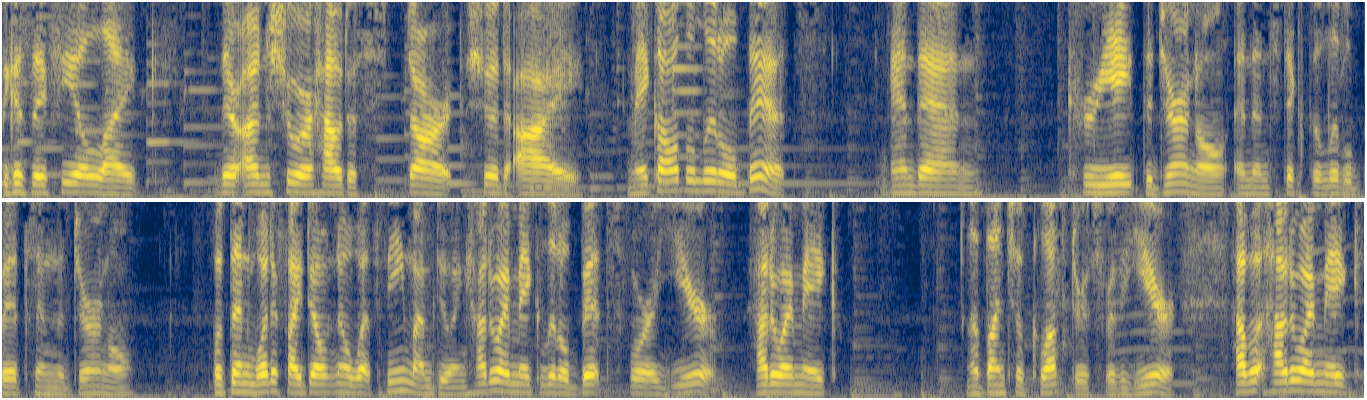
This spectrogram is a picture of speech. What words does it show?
because they feel like they're unsure how to start. Should I make all the little bits and then create the journal and then stick the little bits in the journal. But then what if I don't know what theme I'm doing? How do I make little bits for a year? How do I make a bunch of clusters for the year? How, how do I make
